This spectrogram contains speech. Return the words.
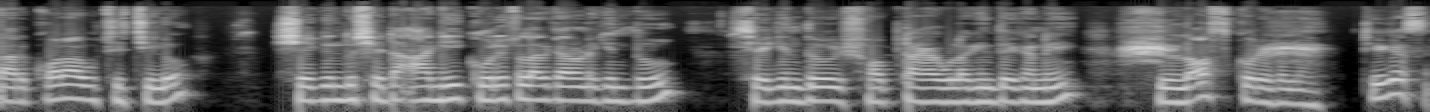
তার করা উচিত ছিল, সে কিন্তু সেটা আগেই করে ফেলার কারণে কিন্তু সে কিন্তু সব টাকাগুলা কিন্তু এখানে লস করে ফেলে, ঠিক আছে?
